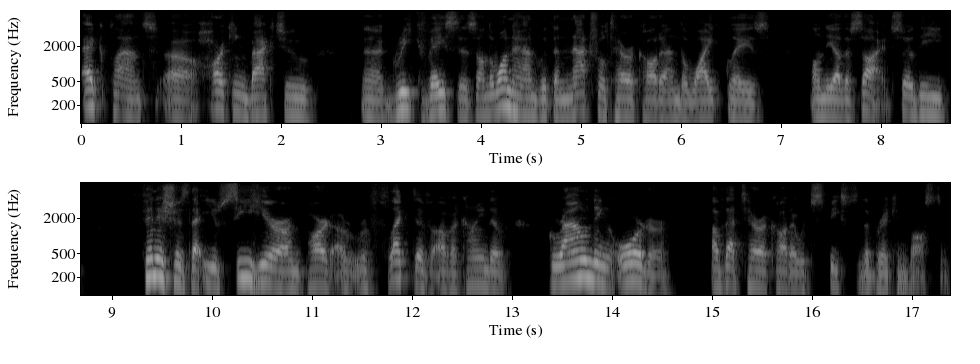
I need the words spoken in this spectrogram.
eggplant uh, harking back to uh, greek vases on the one hand with the natural terracotta and the white glaze on the other side. So the finishes that you see here are in part are reflective of a kind of grounding order of that terracotta, which speaks to the brick in Boston.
